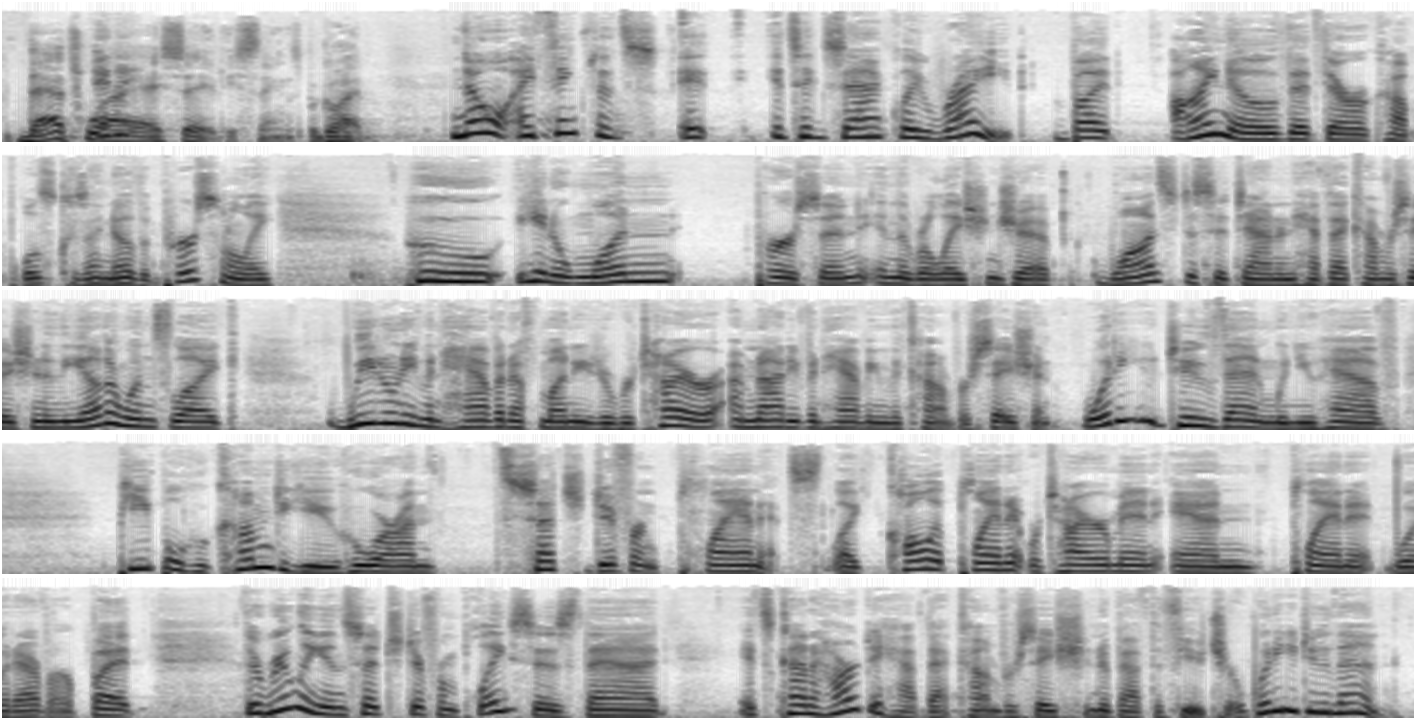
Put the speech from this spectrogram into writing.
That's why it, I say these things. But go ahead. No, I think that's it, it's exactly right. But I know that there are couples because I know them personally who, you know, one person in the relationship wants to sit down and have that conversation, and the other one's like, we don't even have enough money to retire. I'm not even having the conversation. What do you do then when you have people who come to you who are on such different planets? Like, call it planet retirement and planet whatever, but they're really in such different places that it's kind of hard to have that conversation about the future. What do you do then?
